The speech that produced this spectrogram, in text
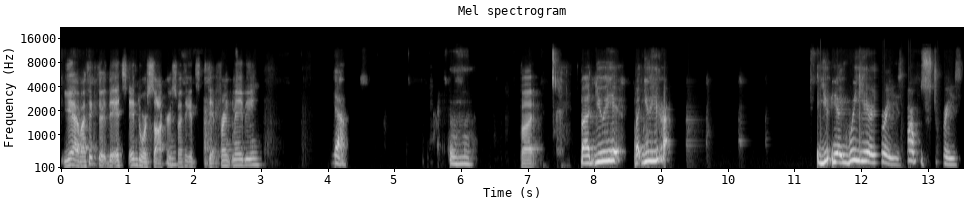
Yeah, but I think they're- it's indoor soccer, Mm-hmm. so I think it's different, maybe. Mhm. But But you hear, but you hear, you, you know, we hear stories, horrible stories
